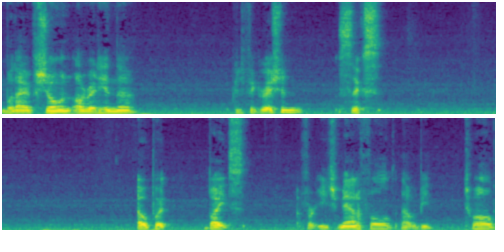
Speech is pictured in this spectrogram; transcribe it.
what I've shown already in the configuration, six output bytes for each manifold. That would be 12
